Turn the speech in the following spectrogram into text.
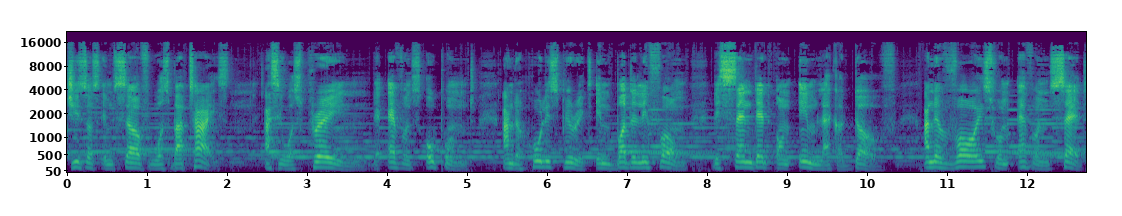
Jesus himself was baptized. As he was praying, the heavens opened, and the Holy Spirit, in bodily form, descended on him like a dove. And a voice from heaven said,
